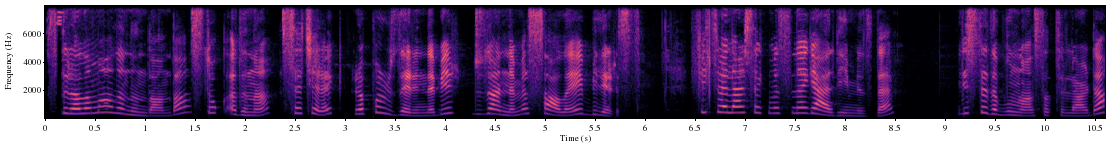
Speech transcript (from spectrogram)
sıralama alanından da stok adını seçerek rapor üzerinde bir düzenleme sağlayabiliriz. Filtreler sekmesine geldiğimizde listede bulunan satırlarda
